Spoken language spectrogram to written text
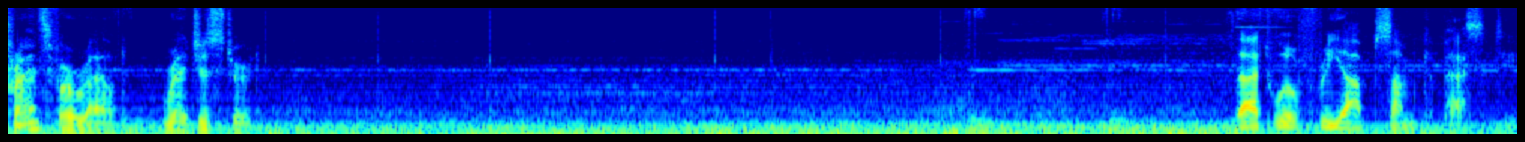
Transfer route registered. That will free up some capacity.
